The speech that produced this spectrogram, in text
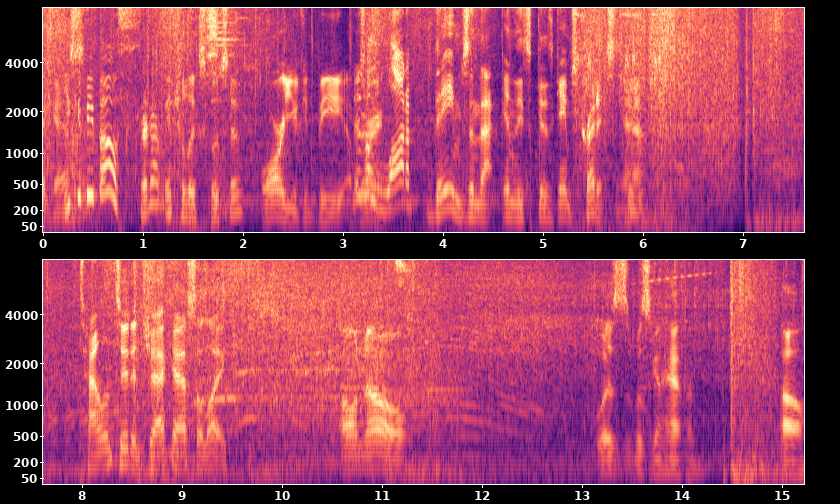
jackass. You could be both. They're not mutually exclusive. or you could be a There's very, a lot of names in that in these, these games credits. dude. Yeah. Talented and jackass alike. Oh no. Was was gonna happen? Oh.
